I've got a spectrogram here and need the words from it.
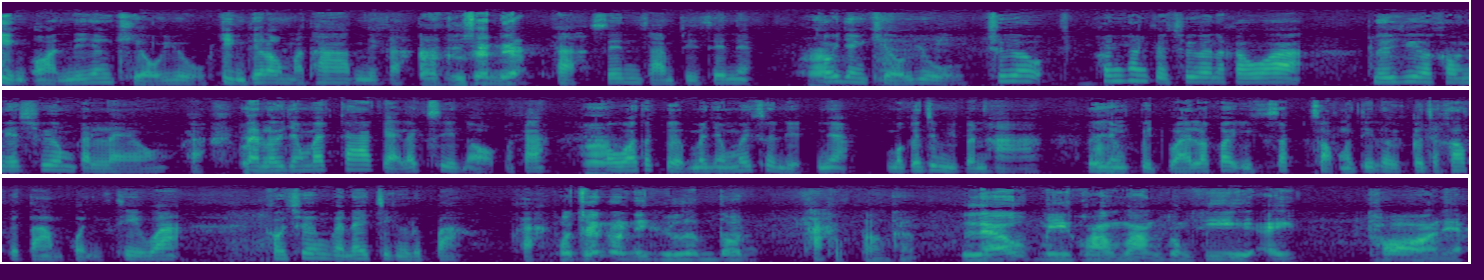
กิ่งอ่อนนี่ยังเขียวอยู่กิ่งที่เรามาทาบนี่ค่ะ อะคือเส้นเนี้ย ค่ะเส้นสามสี่เส้นเนี่ยครับเขายังเขียวอยู่เชื่อค่อนข้างจะเชื่อนะคะว่าเนื้อเยื่อเขาเนี่ยเชื่อมกันแล้วค่ะ แต่เรายังไม่กล้าแกะแล็กซีนออกนะคะเพราะว่าถ้าเกิดมันยังไม่สนิทเนี่ยมันก็จะมีปัญหาเรายังปิดไว้แล้วก็อีกสักสองอาทิตย์เราก็จะเข้าไปตามผลอีกทีว่าเขาเชื่อมกันได้จริงหรือเปล่าค่ะเพราะฉะนั้นวันนี้คือเริ่มต้น ค่ะ ถูกต้องครับ แล้วมีความหวังตรงที่ไอ้ ท่อเนี่ย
